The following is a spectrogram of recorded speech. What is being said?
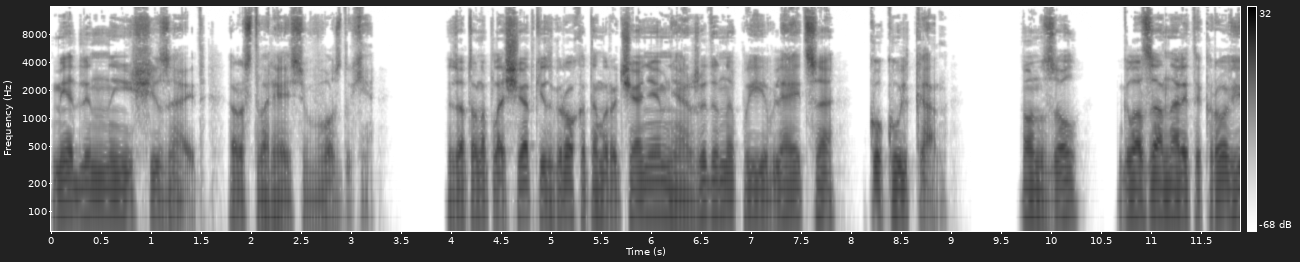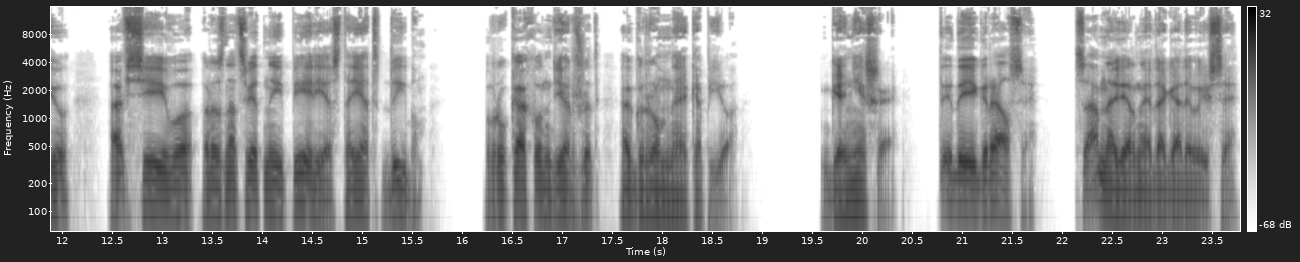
медленно исчезает, растворяясь в воздухе. Зато на площадке с грохотом и рычанием неожиданно появляется Кукулькан. Он зол, глаза налиты кровью, а все его разноцветные перья стоят дыбом. В руках он держит огромное копье. «Ганеша, ты доигрался. Сам, наверное, догадываешься.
